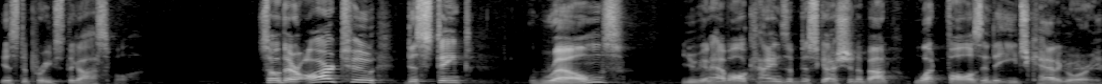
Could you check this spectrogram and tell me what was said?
is to preach the gospel. So there are two distinct realms. You can have all kinds of discussion about what falls into each category.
